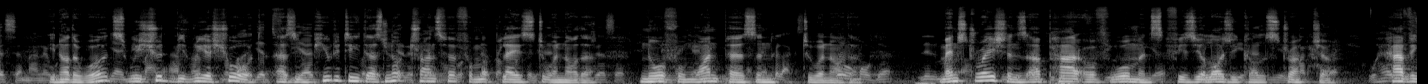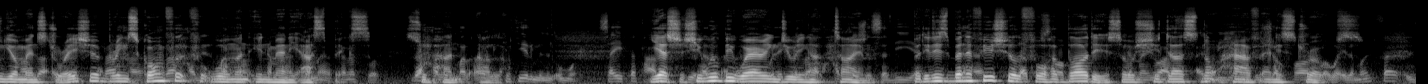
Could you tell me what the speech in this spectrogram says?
In other words, we should be reassured as impurity does not transfer from a place to another, nor from one person to another. Menstruations are part of woman's physiological structure. Having your menstruation brings comfort for women in many aspects. Subhanallah. Yes, she will be wearing during that time, but it is beneficial for her body so she does not have any strokes.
